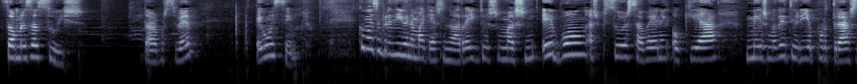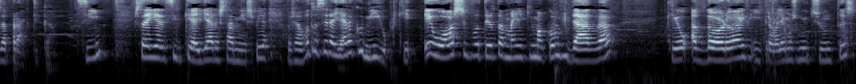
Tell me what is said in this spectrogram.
sombras azuis. Está a perceber? É um exemplo. Como eu sempre digo, na maquiagem não há regras, mas é bom as pessoas saberem o que há mesmo de teoria por trás da prática. Sim? Estarei a dizer que a Yara está à minha espera. Eu já vou trazer a Yara comigo, porque eu hoje vou ter também aqui uma convidada que eu adoro e, trabalhamos muito juntas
